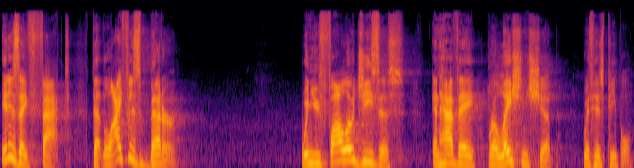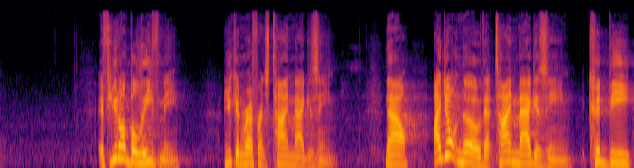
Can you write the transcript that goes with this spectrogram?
it is a fact that life is better when you follow Jesus and have a relationship with his people. If you don't believe me, you can reference Time Magazine. Now, I don't know that Time Magazine could be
